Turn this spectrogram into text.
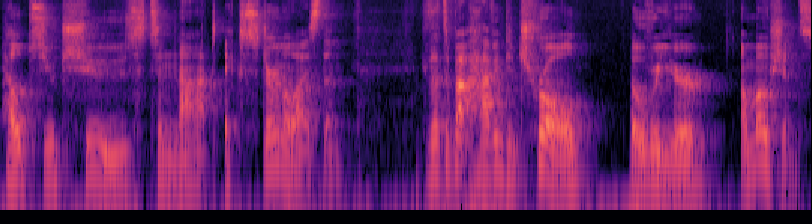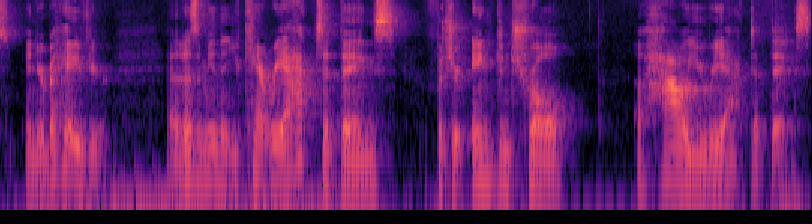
helps you choose to not externalize them because that's about having control over your emotions and your behavior. And it doesn't mean that you can't react to things but you're in control of how you react to things.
